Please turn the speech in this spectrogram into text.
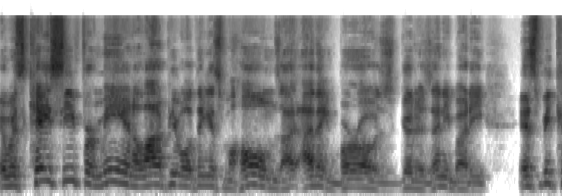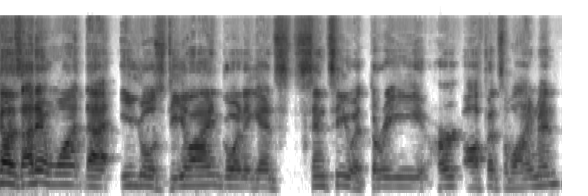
It was KC for me, and a lot of people think it's Mahomes. I, I think Burrow is good as anybody. It's because I didn't want that Eagles D line going against Cincy with three hurt offensive linemen.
